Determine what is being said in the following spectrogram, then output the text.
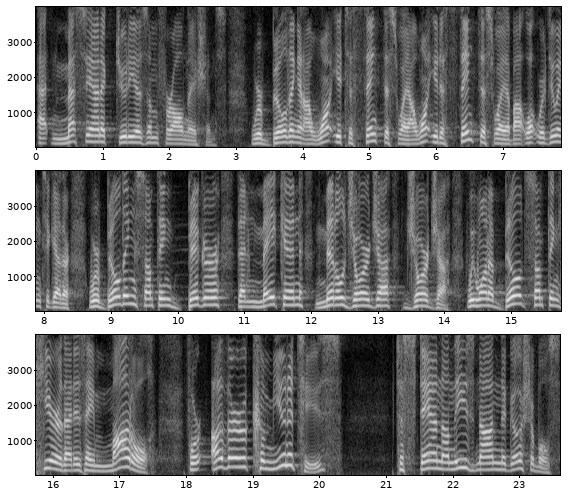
at Messianic Judaism for All Nations. We're building, and I want you to think this way. I want you to think this way about what we're doing together. We're building something bigger than Macon, Middle Georgia, Georgia. We want to build something here that is a model for other communities to stand on these non negotiables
